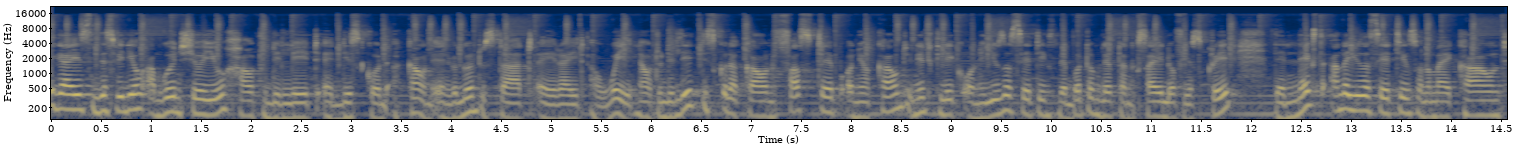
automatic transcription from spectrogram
Hey guys, this video I'm going to show you how to delete a Discord account and we're going to start uh, right away. Now to delete Discord account, first step on your account, you need to click on user settings, the bottom left hand side of your screen. Then next under user settings on my account,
